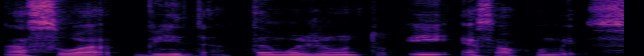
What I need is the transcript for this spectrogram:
na sua vida. Tamo junto e é só o começo.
